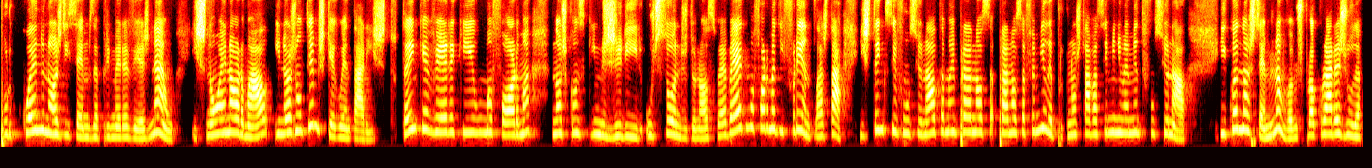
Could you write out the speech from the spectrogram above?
porque quando nós dissemos a primeira vez, não, isto não é normal e nós não temos que aguentar isto, tem que haver aqui uma forma, nós conseguimos gerir os sonhos do nosso bebê de uma forma diferente, lá está, isto tem que ser funcional também para a nossa, para a nossa família, porque não estava a ser minimamente funcional. E quando nós dissemos, não, vamos procurar ajuda,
